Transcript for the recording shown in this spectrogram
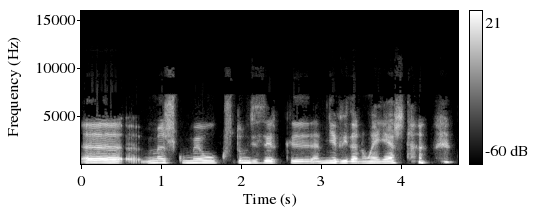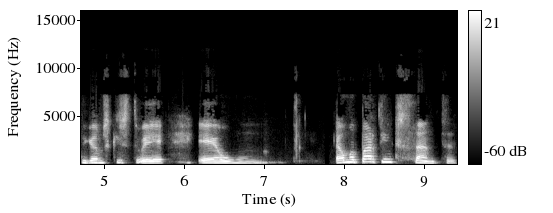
Uh, mas como eu costumo dizer que a minha vida não é esta, digamos que isto é, é, um, é uma parte interessante,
